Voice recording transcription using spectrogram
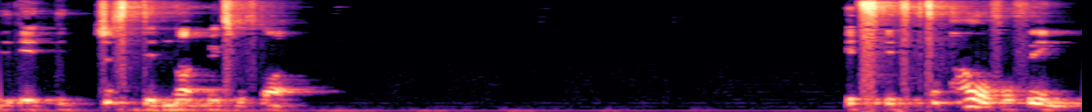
It, it, it just did not mix with God. It's, it's, it's a powerful thing.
